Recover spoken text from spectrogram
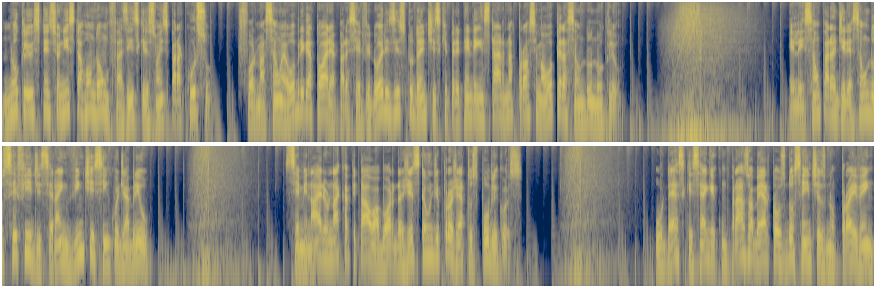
Núcleo Extensionista Rondon faz inscrições para curso. Formação é obrigatória para servidores e estudantes que pretendem estar na próxima operação do núcleo. Eleição para a direção do Cefid será em 25 de abril. Seminário na capital aborda gestão de projetos públicos. O DESC segue com prazo aberto aos docentes no Proevem.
